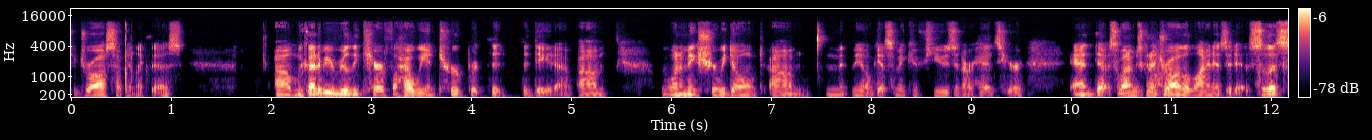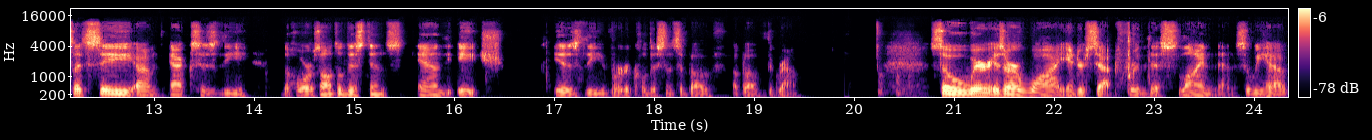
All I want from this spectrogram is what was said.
to draw something like this, um, we got to be really careful how we interpret the, the data. Um, we want to make sure we don't, um, you know, get something confused in our heads here. And uh, so I'm just going to draw the line as it is. So let's let's say um, x is the the horizontal distance and the h is the vertical distance above, above the ground. So where is our y-intercept for this line then? So we have,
